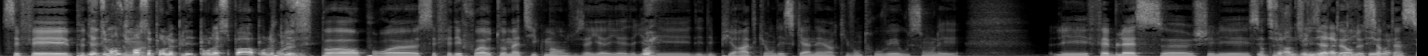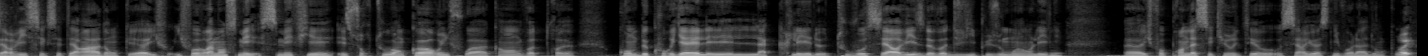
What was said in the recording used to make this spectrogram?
c'est fait Il y a du monde qui font ça pour le, pour le sport, pour le pour le plaisir. sport, pour euh, c'est fait des fois automatiquement. Tu sais, il y a, y a- il y a Ouais. des, des- des pirates qui ont des scanners qui vont trouver où sont les les faiblesses euh, chez les certains utilisateurs de certains services, etc. Donc euh, il, faut, il faut vraiment se, mé- se méfier et surtout encore une fois quand votre compte de courriel est la clé de tous vos services, de votre vie plus ou moins en ligne, euh, il faut prendre la sécurité au, au sérieux à ce niveau-là. Donc Ouais.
